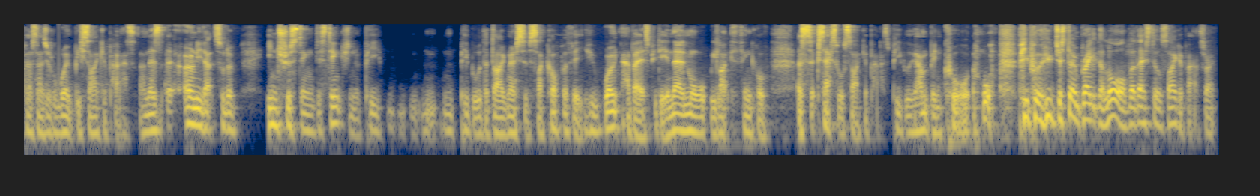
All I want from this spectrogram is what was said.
personality won't be psychopaths. And there's only that sort of interesting distinction of pe- people with a diagnosis of psychopathy who won't have ASPD and they're more what we like to think of as successful psychopaths people who haven't been caught or people who just don't break the law but they're still psychopaths right?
